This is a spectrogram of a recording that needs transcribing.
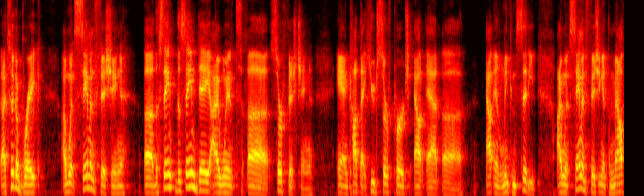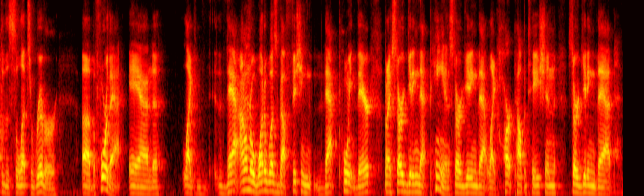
I took a break. I went salmon fishing. Uh, the same the same day I went uh, surf fishing and caught that huge surf perch out at uh, out in Lincoln City. I went salmon fishing at the mouth of the Siletz River uh, before that, and like that i don't know what it was about fishing that point there but i started getting that pain and started getting that like heart palpitation started getting that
